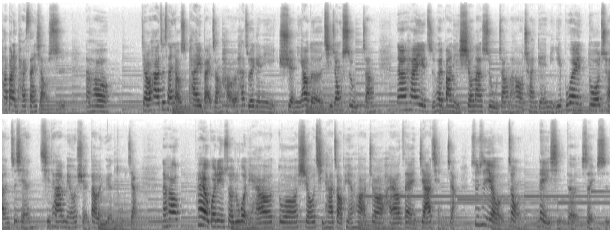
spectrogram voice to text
他帮你拍三小时，然后假如他这三小时拍一百张好了，他只会给你选你要的其中十五张。那他也只会帮你修那十五张，然后传给你，也不会多传之前其他没有选到的原图这样。然后他还有规定说，如果你还要多修其他照片的话，就要还要再加钱这样。是不是也有这种类型的摄影师？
